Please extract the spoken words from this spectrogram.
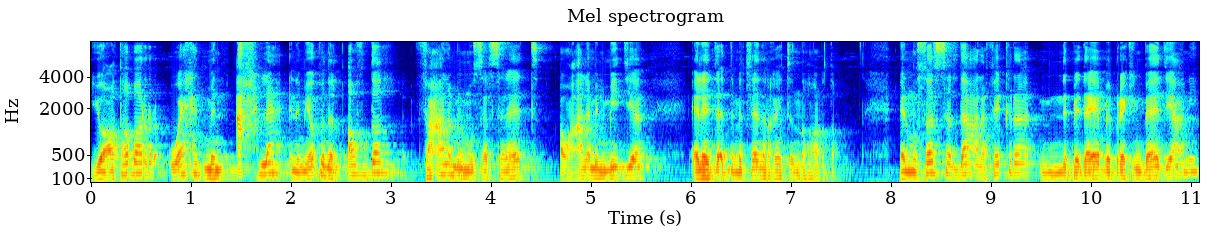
يعتبر واحد من أحلى إن لم يكن الأفضل في عالم المسلسلات أو عالم الميديا اللي اتقدمت لنا لغاية النهارده. المسلسل ده على فكرة من بداية بريكنج باد يعني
